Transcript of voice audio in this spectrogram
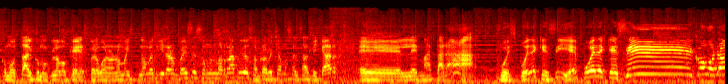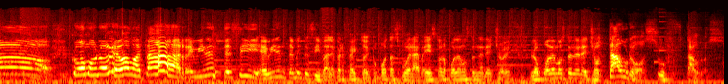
Como tal, como globo que es. Pero bueno, no me, no me quitaron PS, somos más rápidos. Aprovechamos el salpicar. Eh, ¿Le matará? Pues puede que sí, ¿eh? Puede que sí. ¿Cómo no? ¿Cómo no le va a matar? Evidente sí, evidentemente sí. Vale, perfecto. Hipopotas fuera. Esto lo podemos tener hecho, ¿eh? Lo podemos tener hecho. Tauros. Uf, Tauros.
